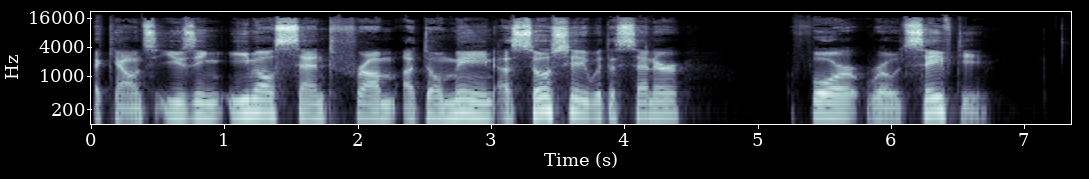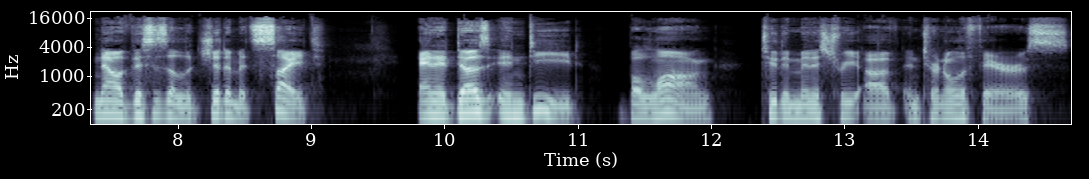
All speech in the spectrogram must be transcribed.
accounts using email sent from a domain associated with the Center for Road Safety. Now, this is a legitimate site, and it does indeed belong to the Ministry of Internal Affairs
